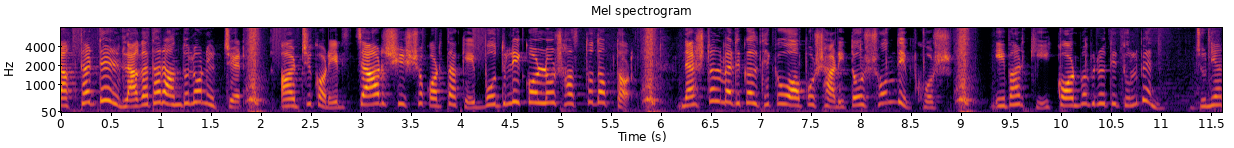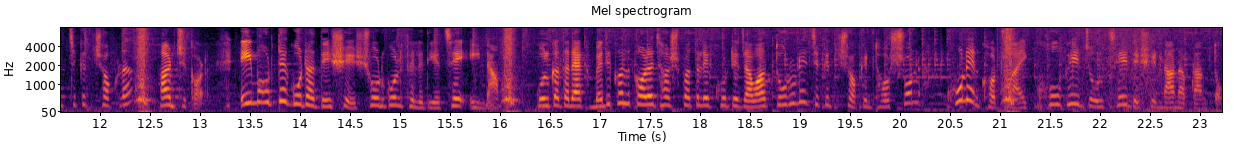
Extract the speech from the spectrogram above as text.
ডাক্তারদের লাগাতার আন্দোলনের জের। আরজিকরের চার শীর্ষকর্তাকে বদলি করল স্বাস্থ্য দপ্তর। ন্যাশনাল মেডিকেল থেকেও অপসারিত সন্দীপ ঘোষ। এবার কি কর্মবিরতি তুলবেন? জুনিয়র চিকিৎসকরা আরজিকর। এই মুহূর্তে গোটা দেশে শোরগোল ফেলে দিয়েছে এই নাম। কলকাতার এক মেডিকেল কলেজ হাসপাতালে ঘটে যাওয়া তরুণী চিকিৎসকের ধর্ষণ, খুনের ঘটনায় ক্ষোভে জ্বলছে দেশের নানা প্রান্ত।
